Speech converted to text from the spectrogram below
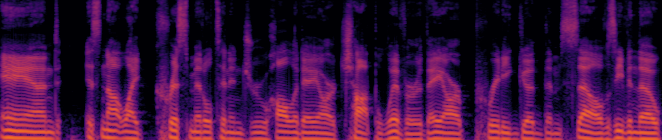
and it's not like Khris Middleton and Jrue Holiday are chop liver. They are pretty good themselves, even though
